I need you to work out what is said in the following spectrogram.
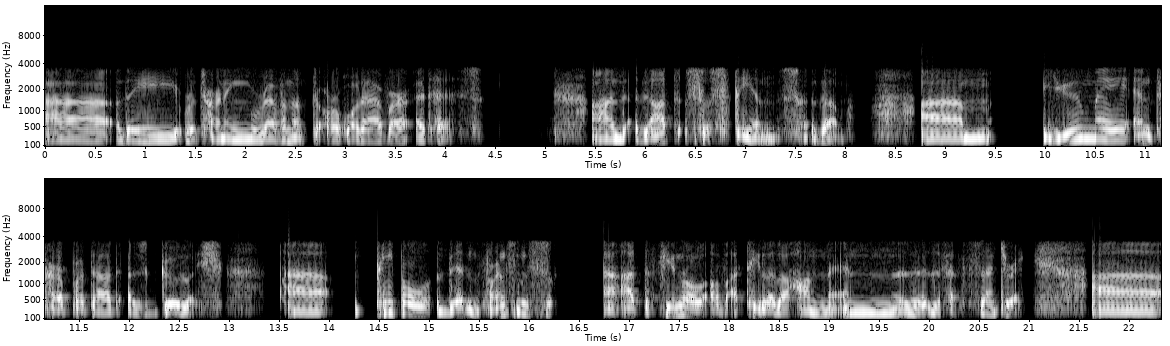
uh, the returning revenant or whatever it is and that sustains them. Um, you may interpret that as ghoulish. Uh, people didn't. For instance, uh, at the funeral of Attila the Hun in the, the 5th century, uh,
